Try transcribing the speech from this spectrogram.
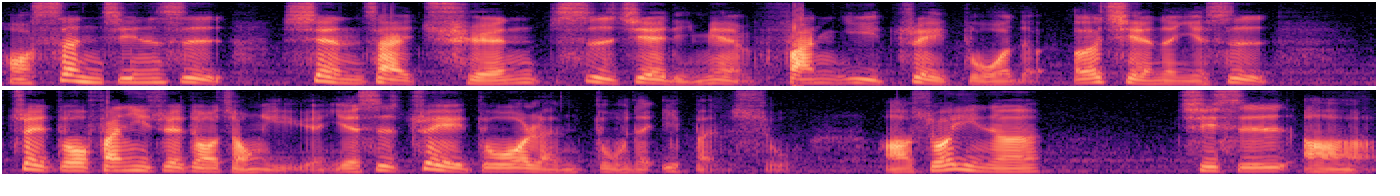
哦，圣经是现在全世界里面翻译最多的，而且呢，也是最多翻译最多种语言，也是最多人读的一本书。啊，所以呢，其实啊，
